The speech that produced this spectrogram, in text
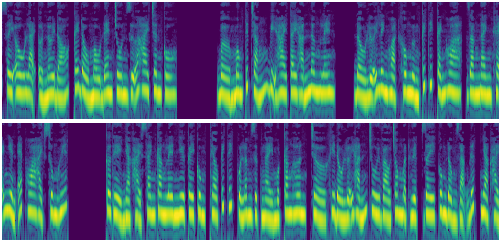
SAO lại ở nơi đó, cái đầu màu đen trôn giữa hai chân cô. Bờ mông tiết trắng bị hai tay hắn nâng lên. Đầu lưỡi linh hoạt không ngừng kích thích cánh hoa, răng nanh khẽ nghiền ép hoa hạch sung huyết. Cơ thể nhạc hải xanh căng lên như cây cung, theo kích thích của lâm dực ngày một căng hơn, chờ khi đầu lưỡi hắn chui vào trong mật huyệt, dây cung đồng dạng đứt, nhạc hải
